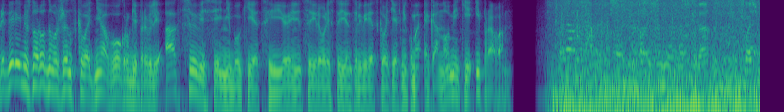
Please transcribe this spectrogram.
преддверии Международного женского дня в округе провели акцию «Весенний букет». Ее инициировали студенты Люберецкого техникума экономики и права. Здравствуйте. Хочем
